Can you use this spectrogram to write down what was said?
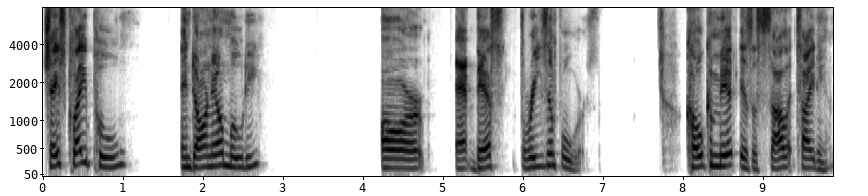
Chase Claypool and Darnell Mooney are at best threes and fours. Cole Kmet is a solid tight end.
